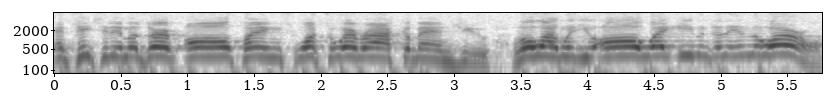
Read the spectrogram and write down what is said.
And teaching them observe all things whatsoever I command you. Lo, I'm with you always, even to the end of the world.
